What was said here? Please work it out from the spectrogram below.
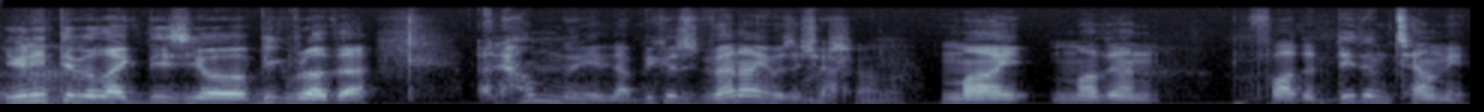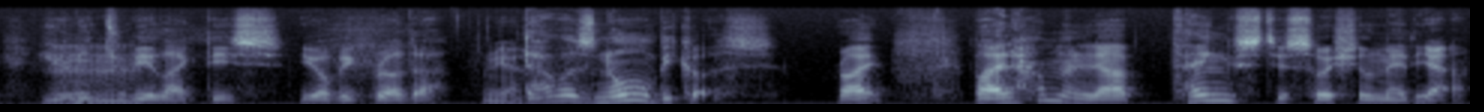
You need to be like this, your big brother. Alhamdulillah, because when I was a child, MashaAllah. my mother and father didn't tell me you need to Mm. be like this your big brother Yeah. that was no because right but alhamdulillah thanks to social media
